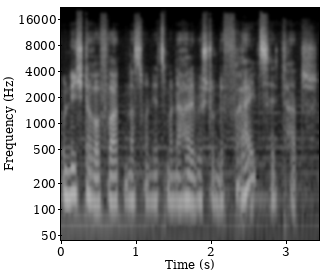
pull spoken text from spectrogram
und nicht darauf warten, dass man jetzt mal eine halbe Stunde Freizeit hat.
